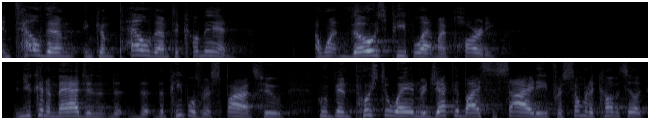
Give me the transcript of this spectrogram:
and tell them and compel them to come in. I want those people at my party. And you can imagine the, the, the, people's response who, who've been pushed away and rejected by society for someone to come and say, Look,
